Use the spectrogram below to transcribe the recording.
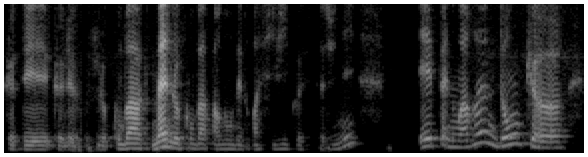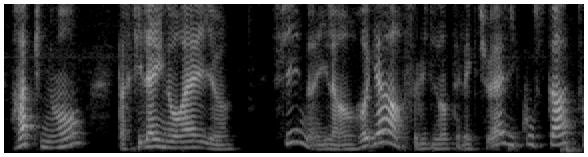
que, le, combat mène le combat pardon, des droits civiques aux États-Unis. Et Penn Warren, donc, rapidement, parce qu'il a une oreille il a un regard, celui de l'intellectuel, il constate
